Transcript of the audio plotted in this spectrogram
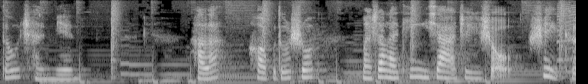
都缠绵？好了，话不多说，马上来听一下这一首《睡客》。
